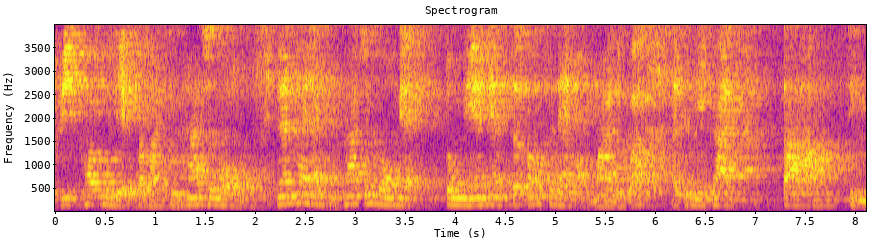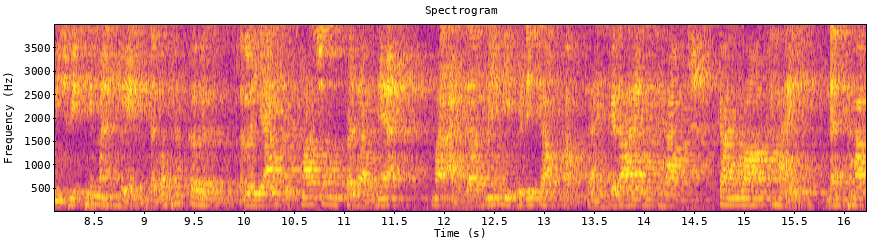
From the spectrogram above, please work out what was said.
critical period ประมาณ 15 ชั่วโมงดังนั้นภายใน 15 ชั่วโมงเนี่ยตรงนี้เนี่ยจะต้องแสดงออกมาหรือว่าอาจจะมีการตามสิ่งมีชีวิตที่มันเห็น แต่ว่าถ้าเกินระยะ 15 ชั่วโมงไปแล้วเนี่ยมันอาจจะไม่มีพฤติกรรมฝังใจก็ได้นะครับ การวางไข่นะครับ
